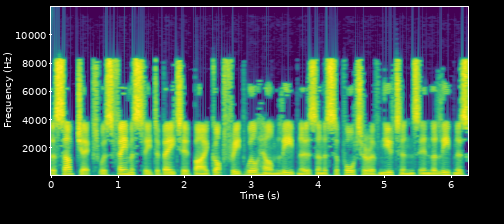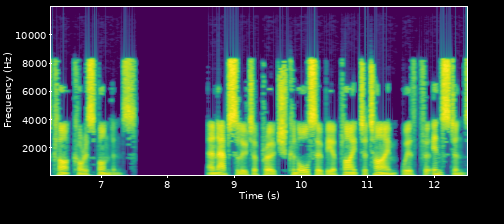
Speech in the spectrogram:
The subject was famously debated by Gottfried Wilhelm Leibniz and a supporter of Newton's in the Leibniz-Clarke correspondence. An absolute approach can also be applied to time, with, for instance,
